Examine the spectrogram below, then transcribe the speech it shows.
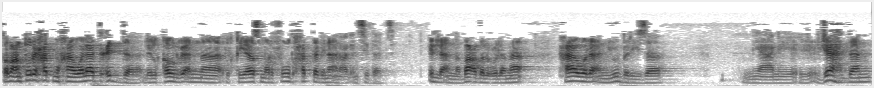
طبعا طرحت محاولات عدة للقول بأن القياس مرفوض حتى بناء على الانسداد إلا أن بعض العلماء حاول أن يبرز يعني جهدا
